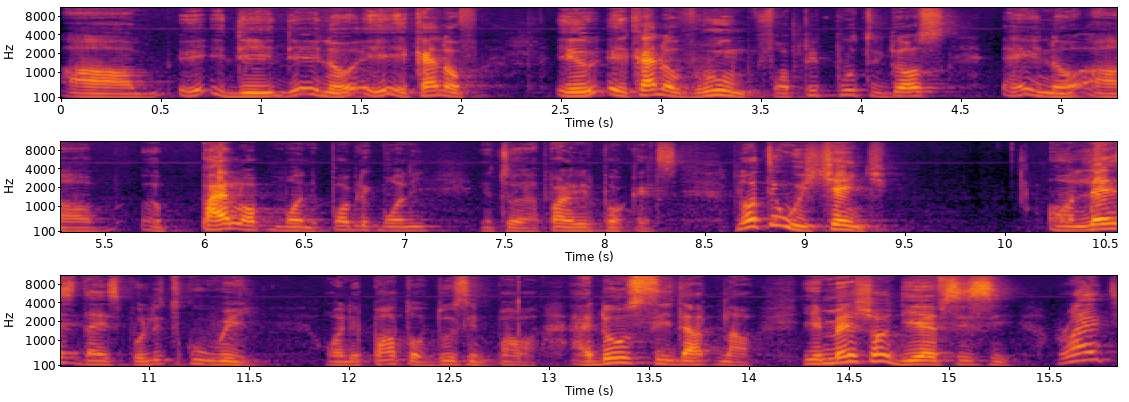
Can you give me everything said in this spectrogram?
um, the, the, you know a, a kind of a, a, kind of room for people to just uh, you know uh, pile up money, public money into their private pockets. Nothing will change unless there is political will on the part of those in power. I don't see that now. He mentioned the FCC, right?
